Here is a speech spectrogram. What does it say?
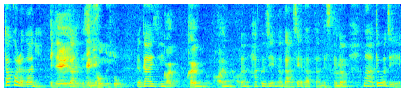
だから何?」って言ったんですよ、えー、日本の人？外人。海外の、はいはいうん、白人の男性だったんですけど、うん、まあ当時、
